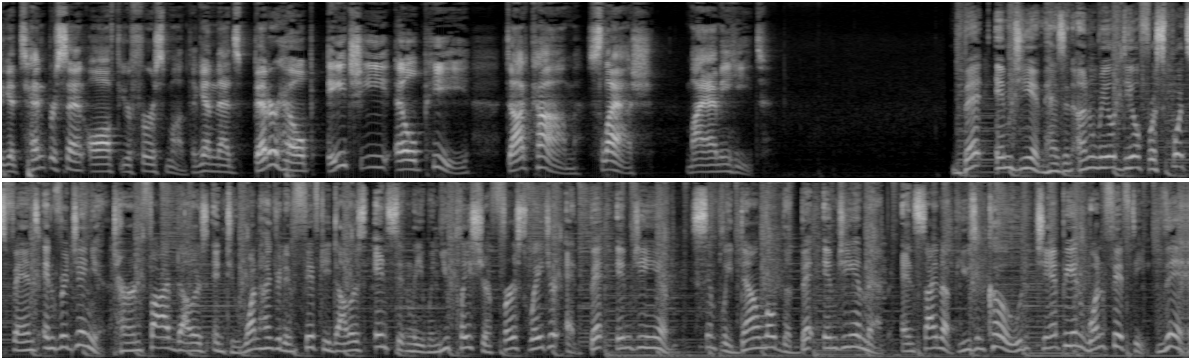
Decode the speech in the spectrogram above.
to get 10% off your first month. Again, that's betterhelp, H-E-L-P dot com slash Miami Heat. BetMGM has an unreal deal for sports fans in Virginia. Turn $5 into $150 instantly when you place your first wager at BetMGM. Simply download the BetMGM app and sign up using code Champion150. Then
